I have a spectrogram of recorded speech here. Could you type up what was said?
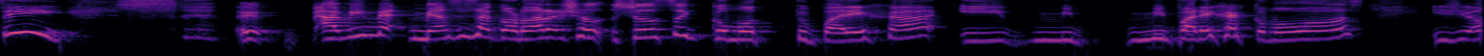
Sí, eh, a mí me, me, haces acordar, yo, yo soy como tu pareja y mi, mi, pareja es como vos y yo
